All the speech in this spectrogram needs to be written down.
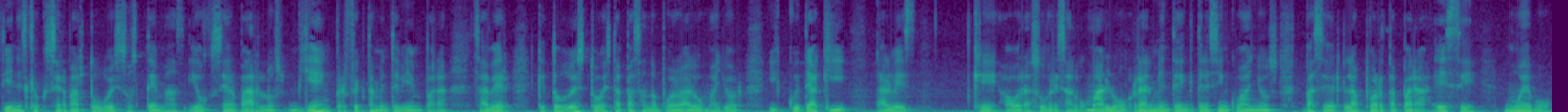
tienes que observar todos esos temas y observarlos bien, perfectamente bien para saber que todo esto está pasando por algo mayor y de aquí tal vez que ahora sufres algo malo, realmente entre cinco años va a ser la puerta para ese nuevo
